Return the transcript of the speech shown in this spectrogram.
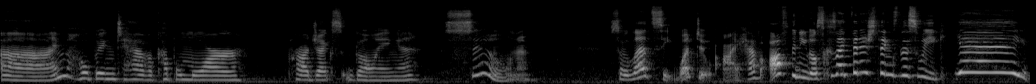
Uh, I'm hoping to have a couple more projects going soon. So let's see, what do I have off the needles? Because I finished things this week. Yay!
